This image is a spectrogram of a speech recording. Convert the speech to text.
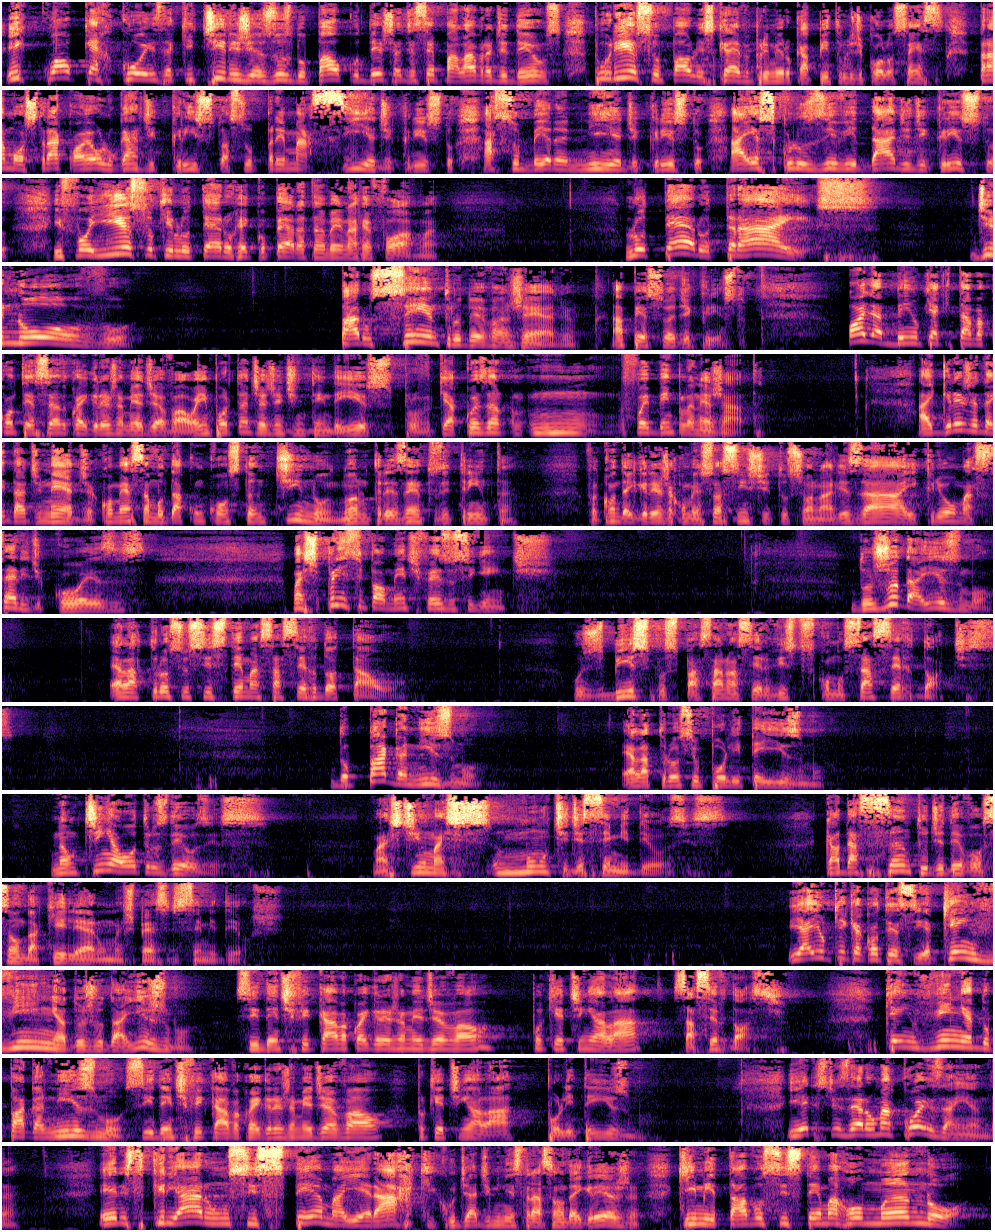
E qualquer coisa que tire Jesus do palco deixa de ser palavra de Deus. Por isso, Paulo escreve o primeiro capítulo de Colossenses, para mostrar qual é o lugar de Cristo, a supremacia de Cristo, a soberania de Cristo, a exclusividade de Cristo. E foi isso que Lutero recupera também na reforma. Lutero traz de novo para o centro do Evangelho, a pessoa de Cristo. Olha bem o que é que estava acontecendo com a igreja medieval. É importante a gente entender isso, porque a coisa hum, foi bem planejada. A igreja da Idade Média começa a mudar com Constantino no ano 330. Foi quando a igreja começou a se institucionalizar e criou uma série de coisas. Mas principalmente fez o seguinte: do judaísmo ela trouxe o sistema sacerdotal. Os bispos passaram a ser vistos como sacerdotes. Do paganismo, ela trouxe o politeísmo. Não tinha outros deuses, mas tinha um monte de semideuses. Cada santo de devoção daquele era uma espécie de semideus. E aí o que, que acontecia? Quem vinha do judaísmo se identificava com a igreja medieval, porque tinha lá sacerdócio. Quem vinha do paganismo se identificava com a igreja medieval, porque tinha lá politeísmo. E eles fizeram uma coisa ainda. Eles criaram um sistema hierárquico de administração da igreja que imitava o sistema romano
